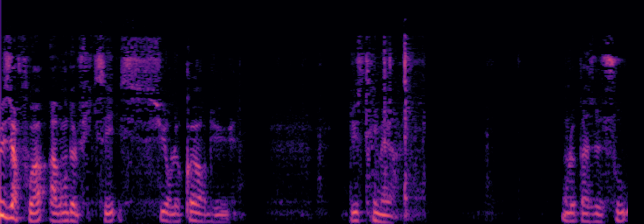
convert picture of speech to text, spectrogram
plusieurs fois avant de le fixer sur le corps du, du streamer. On le passe dessous,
